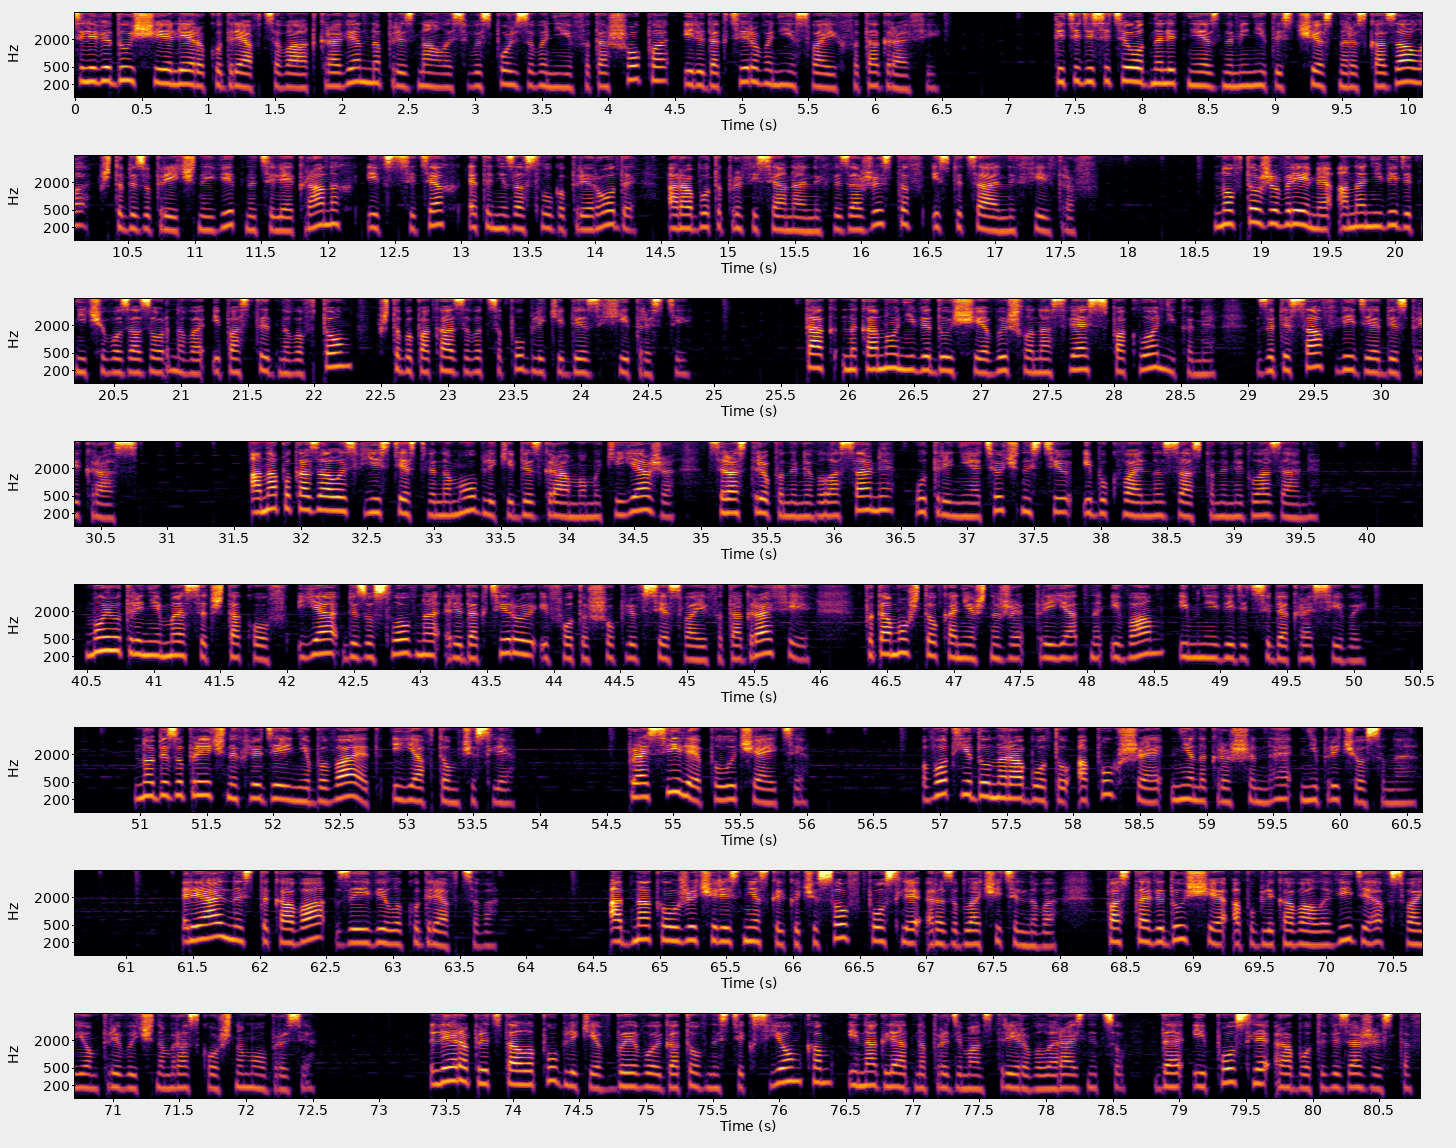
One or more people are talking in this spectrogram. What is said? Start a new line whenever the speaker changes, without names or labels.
Телеведущая Лера Кудрявцева откровенно призналась в использовании фотошопа и редактировании своих фотографий. 51-летняя знаменитость честно рассказала, что безупречный вид на телеэкранах и в соцсетях – это не заслуга природы, а работа профессиональных визажистов и специальных фильтров. Но в то же время она не видит ничего зазорного и постыдного в том, чтобы показываться публике без хитростей. Так, накануне ведущая вышла на связь с поклонниками, записав видео без прикрас. Она показалась в естественном облике без грамма макияжа, с растрепанными волосами, утренней отечностью и буквально с заспанными глазами. Мой утренний месседж таков, я, безусловно, редактирую и фотошоплю все свои фотографии, потому что, конечно же, приятно и вам, и мне видеть себя красивой. Но безупречных людей не бывает, и я в том числе. Просили, получайте. Вот еду на работу, опухшая, не накрашенная, не причесанная. Реальность такова, заявила Кудрявцева. Однако уже через несколько часов после разоблачительного поста ведущая опубликовала видео в своем привычном роскошном образе. Лера предстала публике в боевой готовности к съемкам и наглядно продемонстрировала разницу, да и после работы визажистов.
